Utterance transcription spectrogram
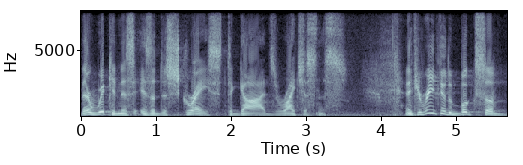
Their wickedness is a disgrace to God's righteousness. And if you read through the books of,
